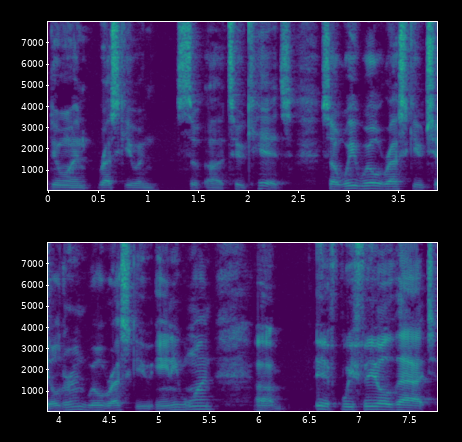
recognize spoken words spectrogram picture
doing rescuing uh, two kids. So we will rescue children. We'll rescue anyone um, if we feel that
